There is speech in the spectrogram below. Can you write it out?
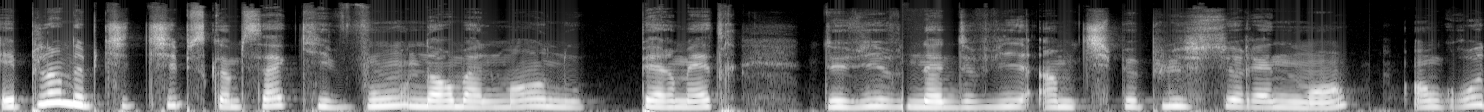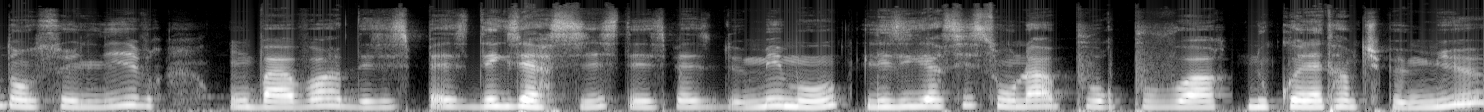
Et plein de petits tips comme ça qui vont normalement nous permettre de vivre notre vie un petit peu plus sereinement. En gros, dans ce livre, on va avoir des espèces d'exercices, des espèces de mémos. Les exercices sont là pour pouvoir nous connaître un petit peu mieux,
